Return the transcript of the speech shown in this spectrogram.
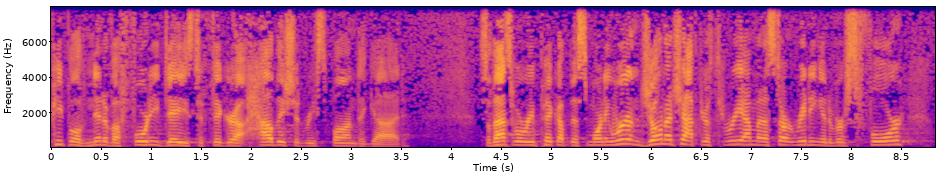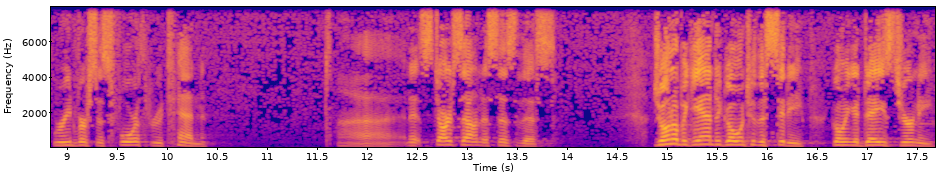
people of Nineveh 40 days to figure out how they should respond to God. So that's where we pick up this morning. We're in Jonah chapter 3. I'm going to start reading in verse 4. We read verses 4 through 10. Uh, and it starts out and it says this Jonah began to go into the city, going a day's journey.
